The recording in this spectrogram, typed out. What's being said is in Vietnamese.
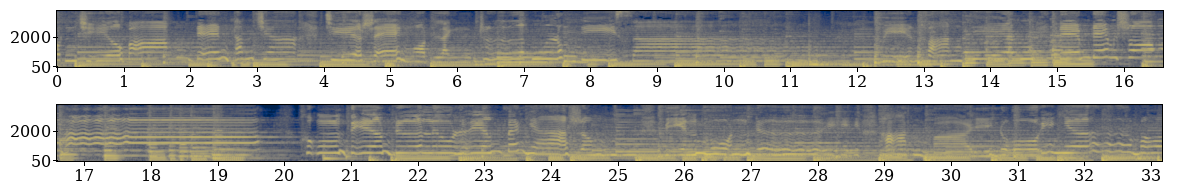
một chiều bác đến thăm cha, chia sẻ ngọt lành trước lúc đi xa. Biển phan thiết đêm đêm sóng hát. Khúc tiếng đưa lưu luyến bên nhà rồng, biển muôn đời. Hát hoài nỗi nhớ mong.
